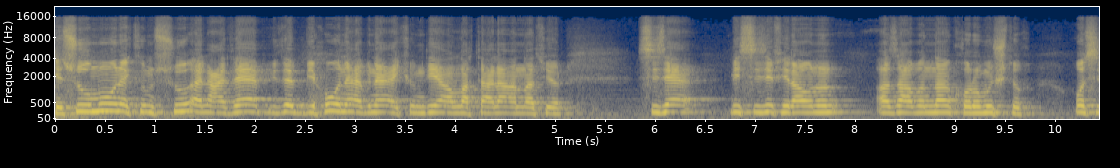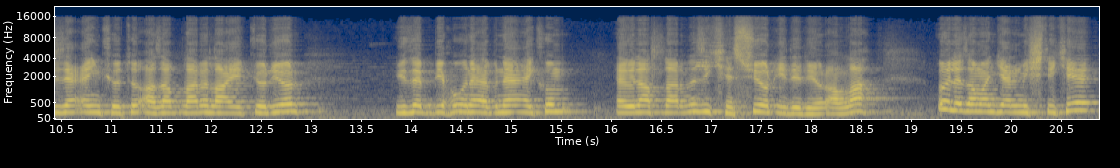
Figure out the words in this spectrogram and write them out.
yesumunekum su'el azab yüzebbihune ebnaekum diye Allah Teala anlatıyor. Size biz sizi Firavun'un azabından korumuştuk. O size en kötü azapları layık görüyor. Yüzebbihune ebnaekum evlatlarınızı kesiyor idi diyor Allah. Öyle zaman gelmişti ki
